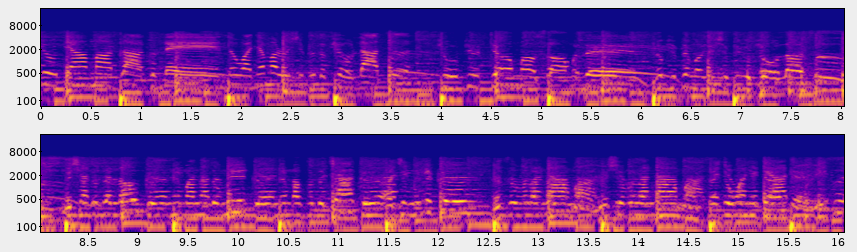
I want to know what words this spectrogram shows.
就掉嘛咋个嘞？那玩意嘛若是不个漂辣子，就别掉嘛咋么嘞？那偏偏嘛有些不个漂辣你下头的 logo，你嘛那都米个，你嘛付的价格，爱情你的歌，日子不难拿嘛，有些不难拿嘛，再就往你家的，一次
